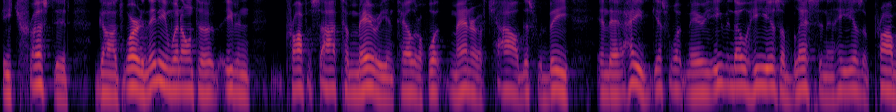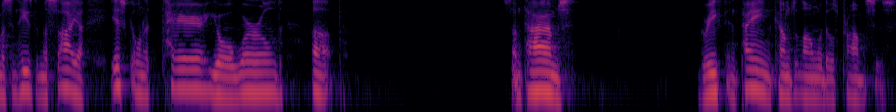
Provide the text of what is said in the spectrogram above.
He trusted God's word. And then he went on to even prophesy to Mary and tell her what manner of child this would be. And that, hey, guess what, Mary? Even though he is a blessing and he is a promise and he's the Messiah, it's going to tear your world up. Sometimes Grief and pain comes along with those promises.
